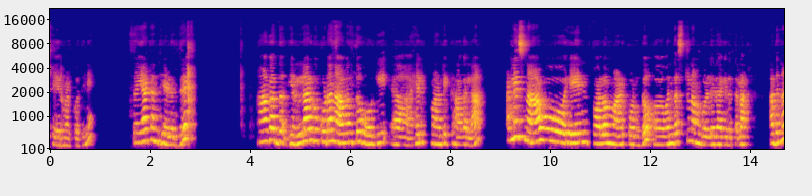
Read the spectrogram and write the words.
ಶೇರ್ ಮಾಡ್ಕೋತೀನಿ. ಸೊ ಯಾಕಂತ ಹೇಳಿದ್ರೆ, ಹಾಗಾದ ಎಲ್ಲರಿಗೂ ಕೂಡ ನಾವಂತೂ ಹೋಗಿ ಹೆಲ್ಪ್ ಮಾಡ್ಲಿಕ್ಕೆ ಆಗಲ್ಲ. ಅಟ್ಲೀಸ್ಟ್ ನಾವು ಏನು ಫಾಲೋ ಮಾಡಿಕೊಂಡು ಒಂದಷ್ಟು ನಮ್ಗೆ ಒಳ್ಳೇದಾಗಿರುತ್ತಲ್ಲ, ಅದನ್ನು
